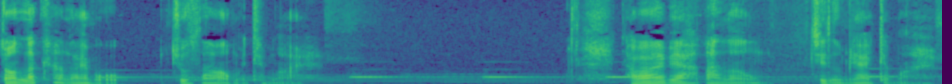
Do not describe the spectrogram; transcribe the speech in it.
ကျွန်တော်လက်ခံနိုင်ဖို့ကြိုးစားအောင်မထင်ပါဘူးဒါပါပဲဗျာအားလုံးကျေးဇူးများတင်ပါတယ်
